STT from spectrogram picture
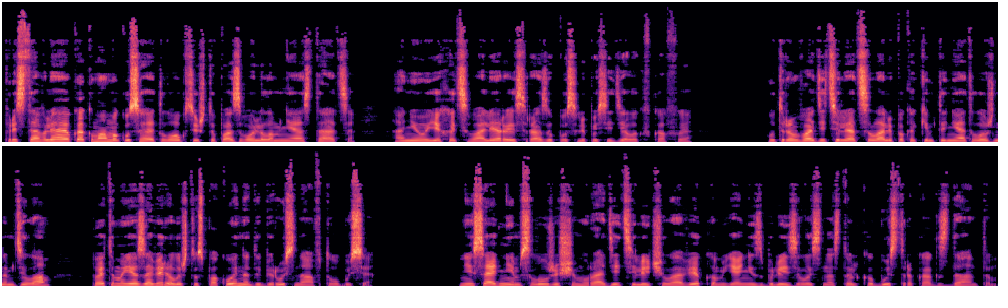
Представляю, как мама кусает локти, что позволила мне остаться, а не уехать с Валерой сразу после посиделок в кафе. Утром водители отсылали по каким-то неотложным делам, поэтому я заверила, что спокойно доберусь на автобусе. Ни с одним служащим у родителей человеком я не сблизилась настолько быстро, как с Дантом.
